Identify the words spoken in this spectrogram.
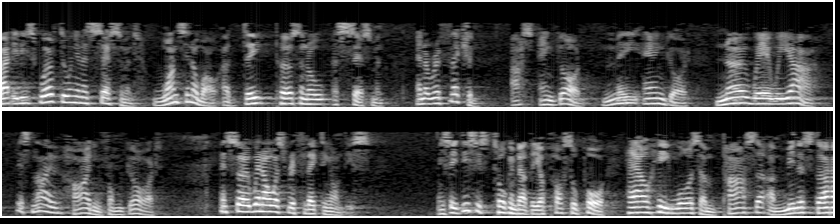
But it is worth doing an assessment once in a while, a deep personal assessment and a reflection. Us and God, me and God, know where we are. There's no hiding from God. And so when I was reflecting on this, you see, this is talking about the Apostle Paul, how he was a pastor, a minister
